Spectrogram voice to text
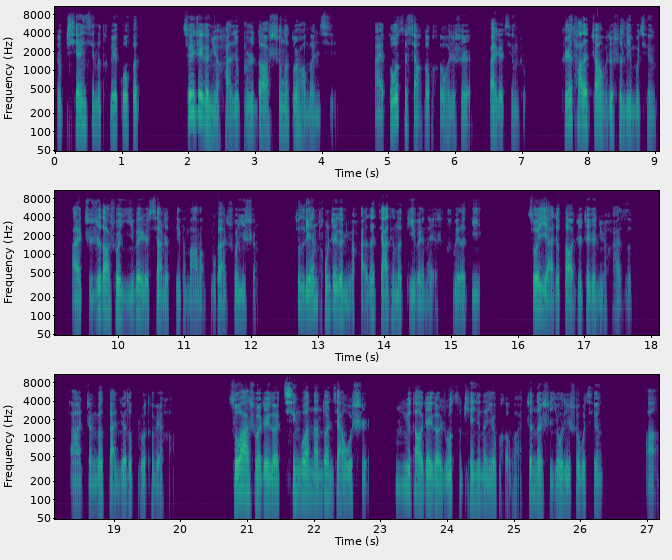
就偏心的特别过分。所以这个女孩子就不知道生了多少闷气，哎，多次想和婆婆就是掰扯清楚，可是她的丈夫就是拎不清，哎，只知道说一味着向着自己的妈妈，不敢说一声，就连同这个女孩子家庭的地位呢也是特别的低，所以啊，就导致这个女孩子，啊，整个感觉都不是特别好。俗话说这个清官难断家务事，遇到这个如此偏心的一个婆婆，真的是有理说不清，啊，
